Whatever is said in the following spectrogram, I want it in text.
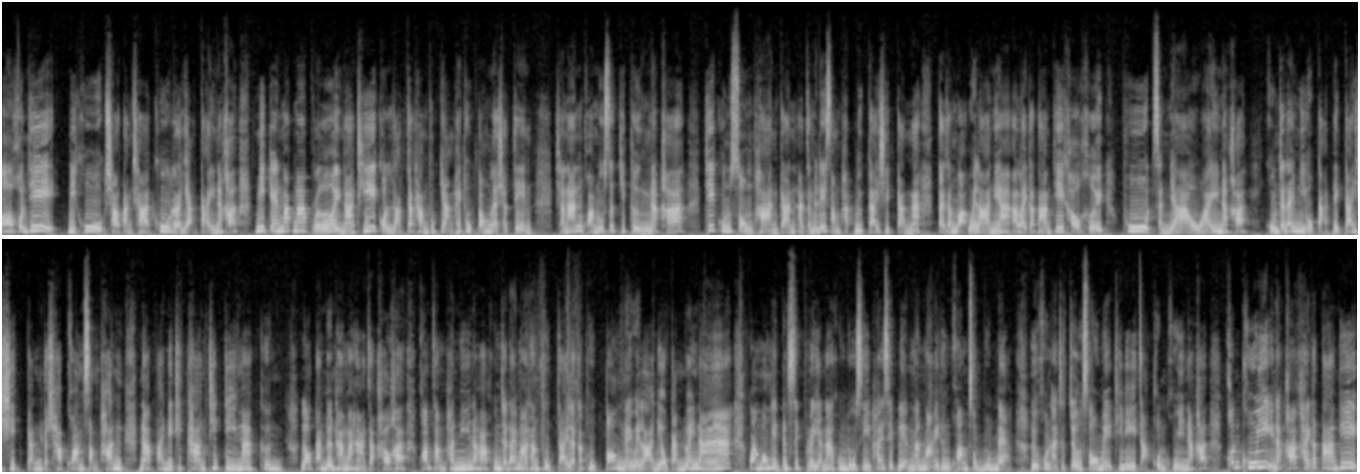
เออคนที่มีคู่ชาวต่างชาติคู่ระยะไกลนะคะ มีเกณฑ์มากๆเลยนะ ที่คนรักจะทำทุกอย่างให้ถูกต้องและชัดเจน ฉะนั้นความรู้สึกคิดถึงนะคะ ที่คุณส่งผ่านกันอาจจะไม่ได้สัมผัสหรือใกล้ชิดกันนะ แต่จังหวะเวลาเนี้ยอะไรก็ตามที่เขาเคยพูดสัญญาไว้นะคะ คุณจะได้มีโอกาสได้ใกล้ชิดกันกระชับความสัมพันธ์นะไปในทิศทางที่ดีมากขึ้นรอการเดินทางมาหาจากเขาค่ะ ความสัมพันธ์นี้นะคะ คุณจะได้มาทั้งถูกใจและก็ถูกต้องในเวลาเดียวกันด้วยนะ กวางมองเห็นเป็น 10 เหรียญนะคุณดูสี่ไพ่สิบเหรียญมันหมายถึงความสมบูรณ์แบบ หรือคุณอาจจะเจอโซเมทที่ดีจากคนคุยนะคะ คนคุยนะคะ ใครก็ตามที่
